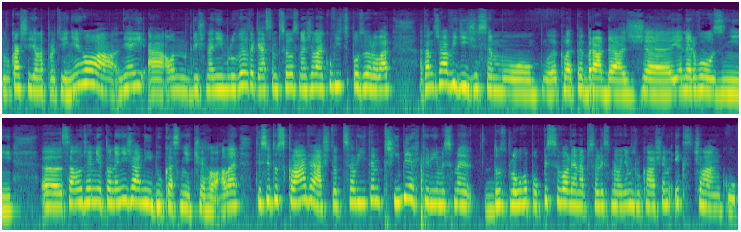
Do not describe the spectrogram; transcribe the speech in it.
Lukáš seděl naproti něho a něj a on, když na něj mluvil, tak já jsem se ho snažila jako víc pozorovat a tam třeba vidí, že se mu klepe brada, že je nervózní. Uh, samozřejmě to není žádný důkaz něčeho, ale ty si to skládáš, to celý ten příběh, který my jsme dost dlouho popisovali a napsali jsme o něm s Lukášem x článků,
